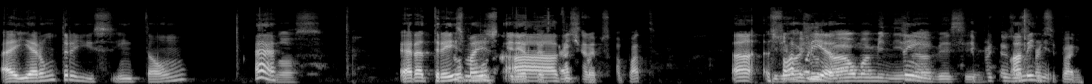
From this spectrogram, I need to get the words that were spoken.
Aí eram três, então. É, Nossa. era três, Todo mas mundo queria a testar é psicopata? Ah, só a guria. ajudar uma menina Sim. a ver E se. por que os A outros meni- participaram? É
